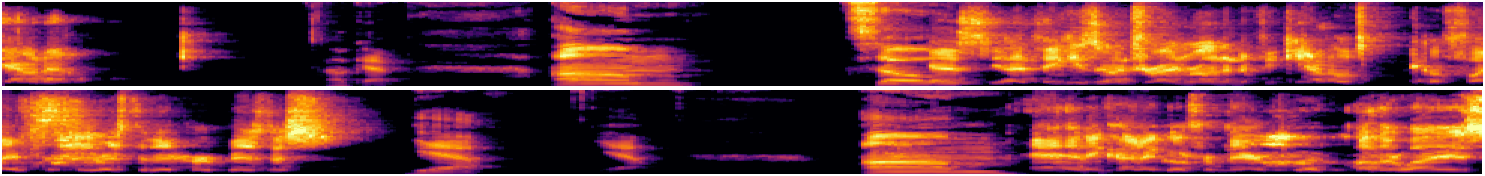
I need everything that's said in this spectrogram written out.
Count out. Okay. Um. So yeah, I think he's gonna try and run it if he can't. He'll take a fight for the rest of the hurt business. Yeah, yeah. Um, and then kind of go from there. But otherwise,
